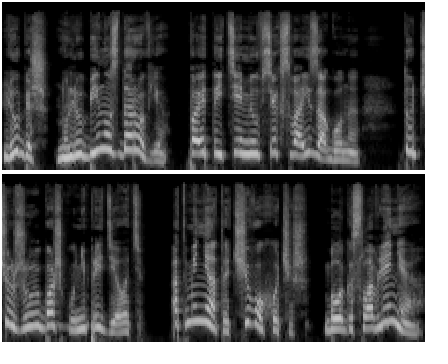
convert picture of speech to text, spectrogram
Любишь? Ну люби на здоровье. По этой теме у всех свои загоны. Тут чужую башку не приделать. От меня-то чего хочешь? Благословления?»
